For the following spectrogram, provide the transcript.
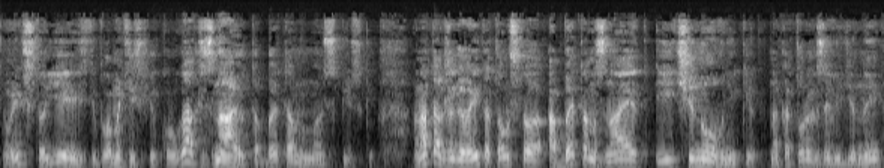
говорит, что есть в дипломатических кругах, знают об этом списке. Она также говорит о том, что об этом знают и чиновники, на которых заведены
